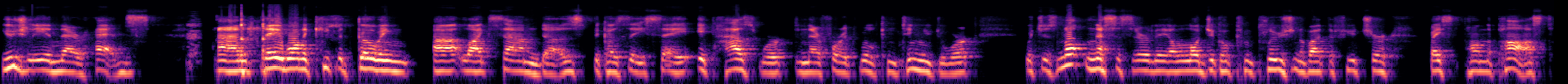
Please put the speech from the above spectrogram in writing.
usually in their heads, and they want to keep it going uh, like Sam does because they say it has worked and therefore it will continue to work, which is not necessarily a logical conclusion about the future, based upon the past.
